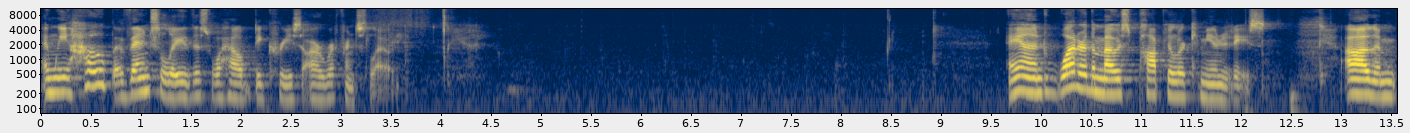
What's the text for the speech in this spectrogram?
And we hope eventually this will help decrease our reference load. And what are the most popular communities? Uh, the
